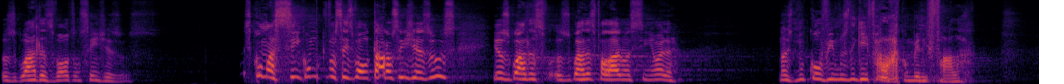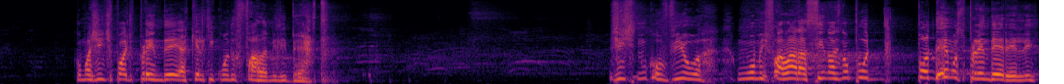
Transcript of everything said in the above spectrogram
Os guardas voltam sem Jesus. Mas como assim? Como que vocês voltaram sem Jesus? E os guardas, os guardas falaram assim: Olha, nós nunca ouvimos ninguém falar como ele fala. Como a gente pode prender aquele que quando fala me liberta. A gente nunca ouviu um homem falar assim, nós não podemos prender ele.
